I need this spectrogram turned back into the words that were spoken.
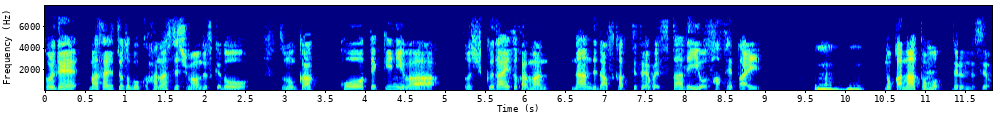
それで、まあ最初ちょっと僕話してしまうんですけど、その学校的には、その宿題とか、まあなんで出すかっていうと、やっぱりスタディをさせたいうんうん。のかなと思ってるんですよ。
